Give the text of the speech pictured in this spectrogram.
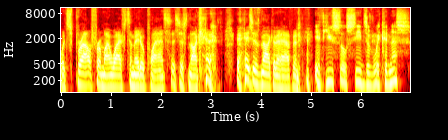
would sprout from my wife's tomato plants. It's just not gonna. It's just not gonna happen. if you sow seeds of wickedness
